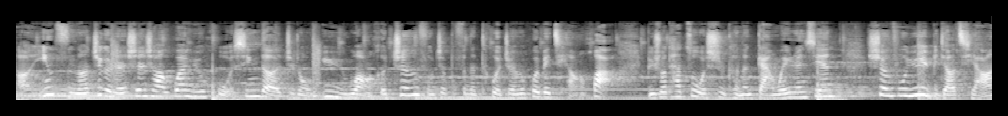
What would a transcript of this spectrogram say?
啊，因此呢，这个人身上关于火星的这种欲望和征服这部分的特征会被强化。比如说他做事可能敢为人先，胜负欲比较强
